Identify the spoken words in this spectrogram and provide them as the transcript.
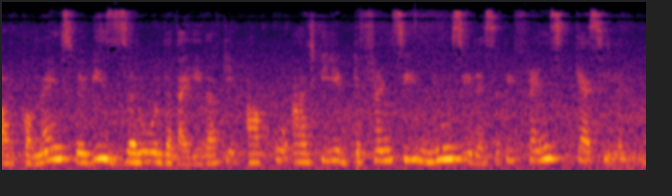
और कमेंट्स में भी ज़रूर बताइएगा कि आपको आज की ये डिफरेंट सी न्यू सी रेसिपी फ्रेंड्स कैसी लगी।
